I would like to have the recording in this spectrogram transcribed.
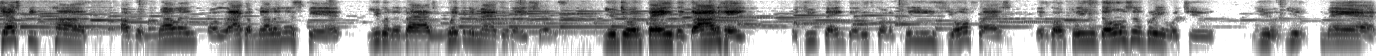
just because of the melon or lack of melanin skin. You're to devise wicked imaginations. You're doing things that God hates, but you think that it's going to please your flesh. It's going to please those who agree with you. You, you, man,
